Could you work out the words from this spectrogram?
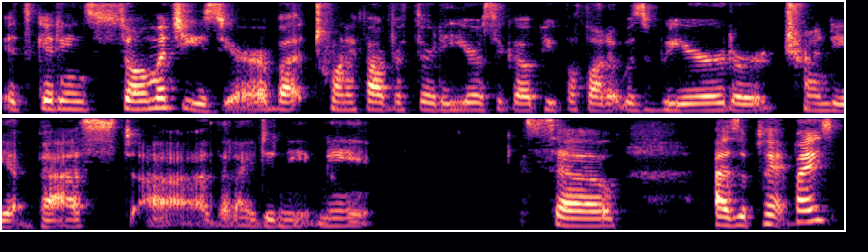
It's getting so much easier, but 25 or 30 years ago, people thought it was weird or trendy at best uh, that I didn't eat meat. So, as a plant based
